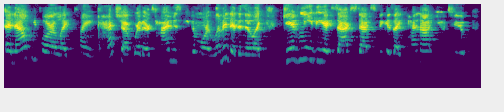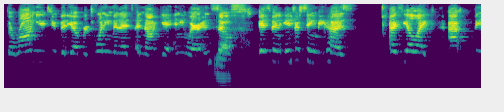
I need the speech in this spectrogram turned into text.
And now people are like playing catch up where their time is even more limited. And they're like, give me the exact steps because I cannot YouTube the wrong YouTube video for 20 minutes and not get anywhere. And so Yes. it's been interesting because I feel like at the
